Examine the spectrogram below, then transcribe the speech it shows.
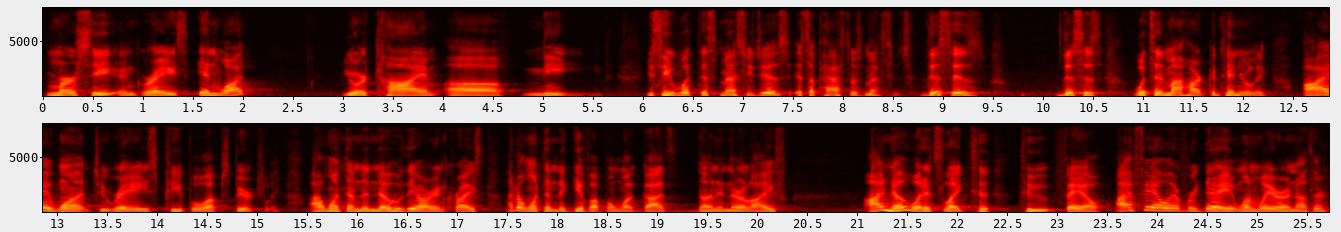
Mercy and grace in what? Your time of need. You see what this message is? It's a pastor's message. This is this is what's in my heart continually. I want to raise people up spiritually. I want them to know who they are in Christ. I don't want them to give up on what God's done in their life. I know what it's like to, to fail. I fail every day in one way or another.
